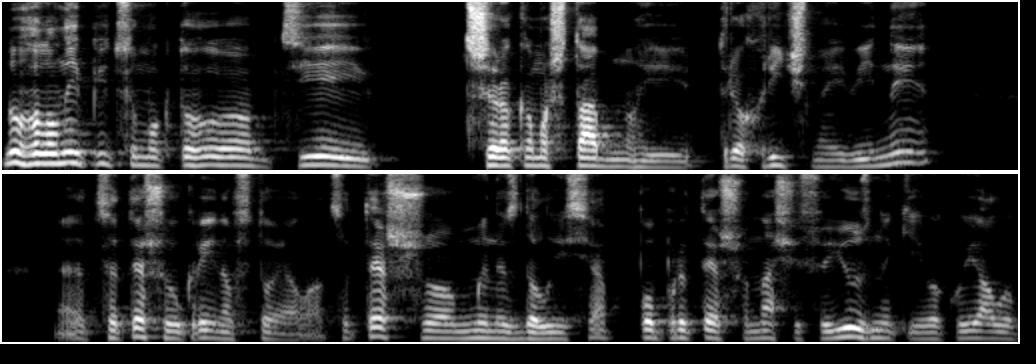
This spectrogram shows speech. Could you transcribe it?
Ну, головний підсумок того цієї широкомасштабної трьохрічної війни е, це те, що Україна встояла. Це те, що ми не здалися, попри те, що наші союзники евакуювали,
